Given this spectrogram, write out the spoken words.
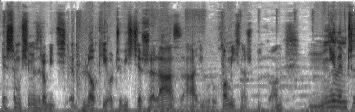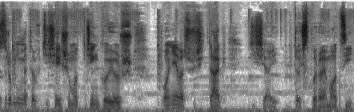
Jeszcze musimy zrobić bloki oczywiście żelaza i uruchomić nasz beacon. Nie wiem, czy zrobimy to w dzisiejszym odcinku już, ponieważ już i tak dzisiaj dość sporo emocji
